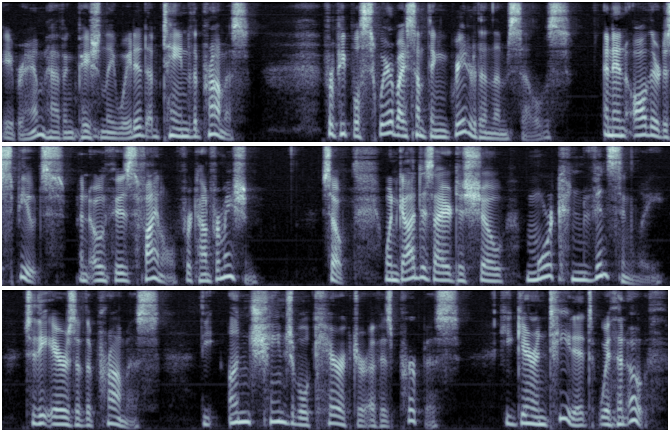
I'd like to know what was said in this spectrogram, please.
Abraham, having patiently waited, obtained the promise. For people swear by something greater than themselves, and in all their disputes, an oath is final for confirmation. So, when God desired to show more convincingly to the heirs of the promise the unchangeable character of his purpose, he guaranteed it with an oath,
